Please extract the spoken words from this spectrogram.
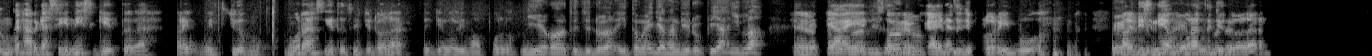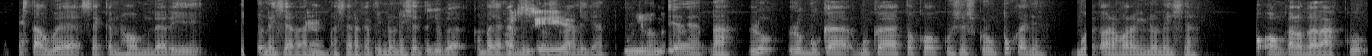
mungkin harga sini segitu lah paling itu juga mu- murah segitu 7 dolar 750 Iya kalau tujuh dolar hitungnya jangan dirupiahin lah. ya rupiahin di kalau sono. rupiahin tujuh puluh ribu kalau di sini yang murah 7 dolar Tahu gue ya, second home dari Indonesia kan. Hmm. Masyarakat Indonesia itu juga kebanyakan di iya. Australia kan. Gila nggak? Iya, nah lu lu buka buka toko khusus kerupuk aja buat orang-orang Indonesia. Bohong kalau nggak laku.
